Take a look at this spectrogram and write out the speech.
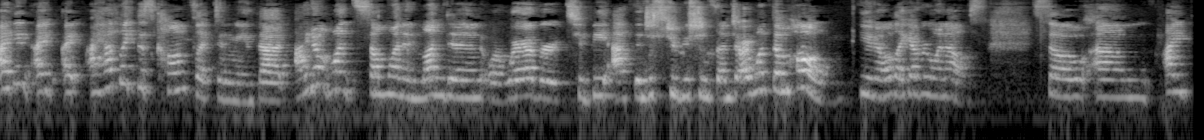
I didn't. I, I I had like this conflict in me that I don't want someone in London or wherever to be at the distribution center. I want them home, you know, like everyone else so um, I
